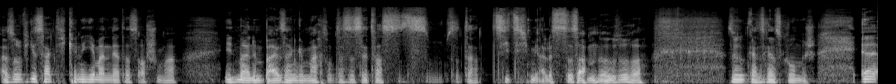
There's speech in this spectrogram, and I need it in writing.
also wie gesagt, ich kenne jemanden, der das auch schon mal in meinem Beisein gemacht und das ist etwas, das, da zieht sich mir alles zusammen. Also, so ganz, ganz komisch. Äh,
